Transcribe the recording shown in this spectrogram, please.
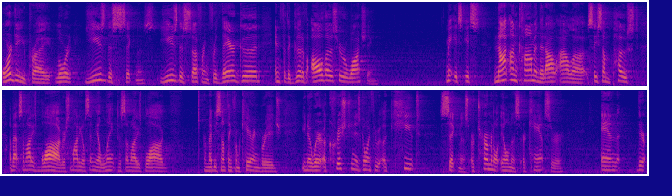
Or do you pray, Lord, use this sickness, use this suffering for their good and for the good of all those who are watching? I mean, it's, it's not uncommon that I'll, I'll uh, see some post about somebody's blog or somebody will send me a link to somebody's blog or maybe something from CaringBridge you know, where a Christian is going through acute sickness or terminal illness or cancer, and they're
